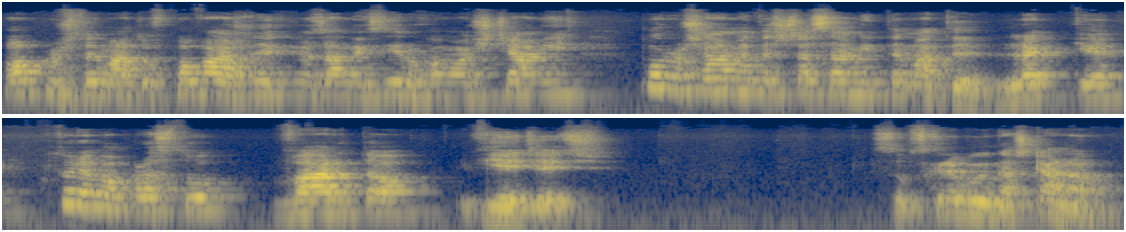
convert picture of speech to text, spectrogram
oprócz tematów poważnych związanych z nieruchomościami, poruszamy też czasami tematy lekkie, które po prostu warto wiedzieć. Subskrybuj nasz kanał.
